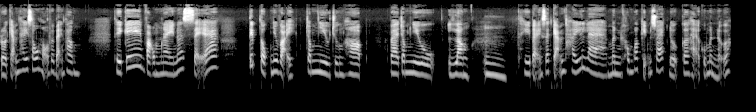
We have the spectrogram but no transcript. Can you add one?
rồi cảm thấy xấu hổ với bản thân. Thì cái vòng này nó sẽ tiếp tục như vậy trong nhiều trường hợp và trong nhiều lần. Ừ. thì bạn sẽ cảm thấy là mình không có kiểm soát được cơ thể của mình nữa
